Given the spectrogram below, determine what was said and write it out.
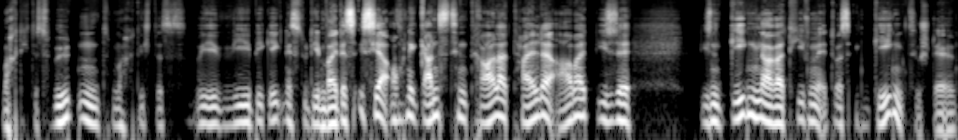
Macht dich das wütend? Macht dich das, wie, wie begegnest du dem? Weil das ist ja auch ein ganz zentraler Teil der Arbeit, diese, diesen Gegennarrativen etwas entgegenzustellen.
